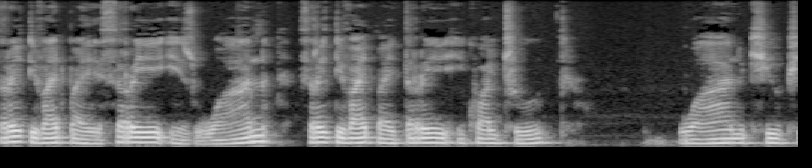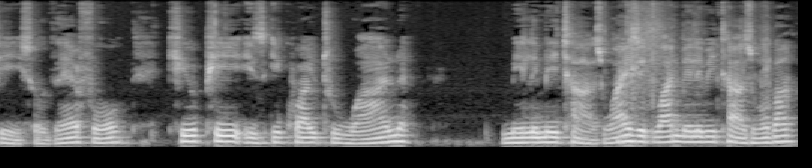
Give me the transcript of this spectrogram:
3 divided by 3 is 1 3 divided by 3 equal to 1 qp so therefore qp is equal to 1 millimeters. Why is it 1 millimeters over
